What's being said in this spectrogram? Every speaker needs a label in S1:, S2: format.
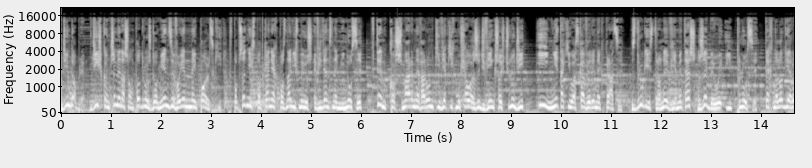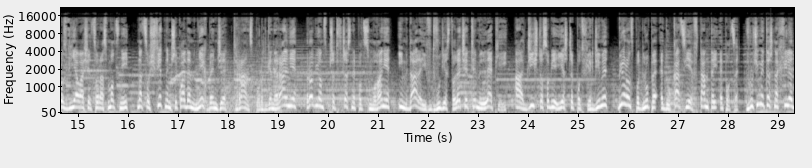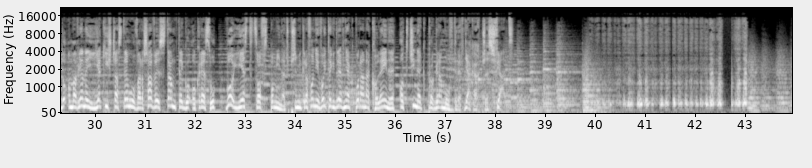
S1: Dzień dobry. Dziś kończymy naszą podróż do międzywojennej Polski. W poprzednich spotkaniach poznaliśmy już ewidentne minusy, w tym koszmarne warunki, w jakich musiała żyć większość ludzi i nie taki łaskawy rynek pracy. Z drugiej strony wiemy też, że były i plusy. Technologia rozwijała się coraz mocniej, na co świetnym przykładem niech będzie transport. Generalnie, robiąc przedwczesne podsumowanie, im dalej w dwudziestolecie, tym lepiej. A dziś to sobie jeszcze potwierdzimy, biorąc pod lupę edukację w tamtej epoce. Wrócimy też na chwilę do omawianej jakiś czas temu Warszawy z tamtego okresu, bo jest co wspominać. Przy mikrofonie Wojtek Drewniak, pora na kolejny odcinek programu w Drewniakach przez świat.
